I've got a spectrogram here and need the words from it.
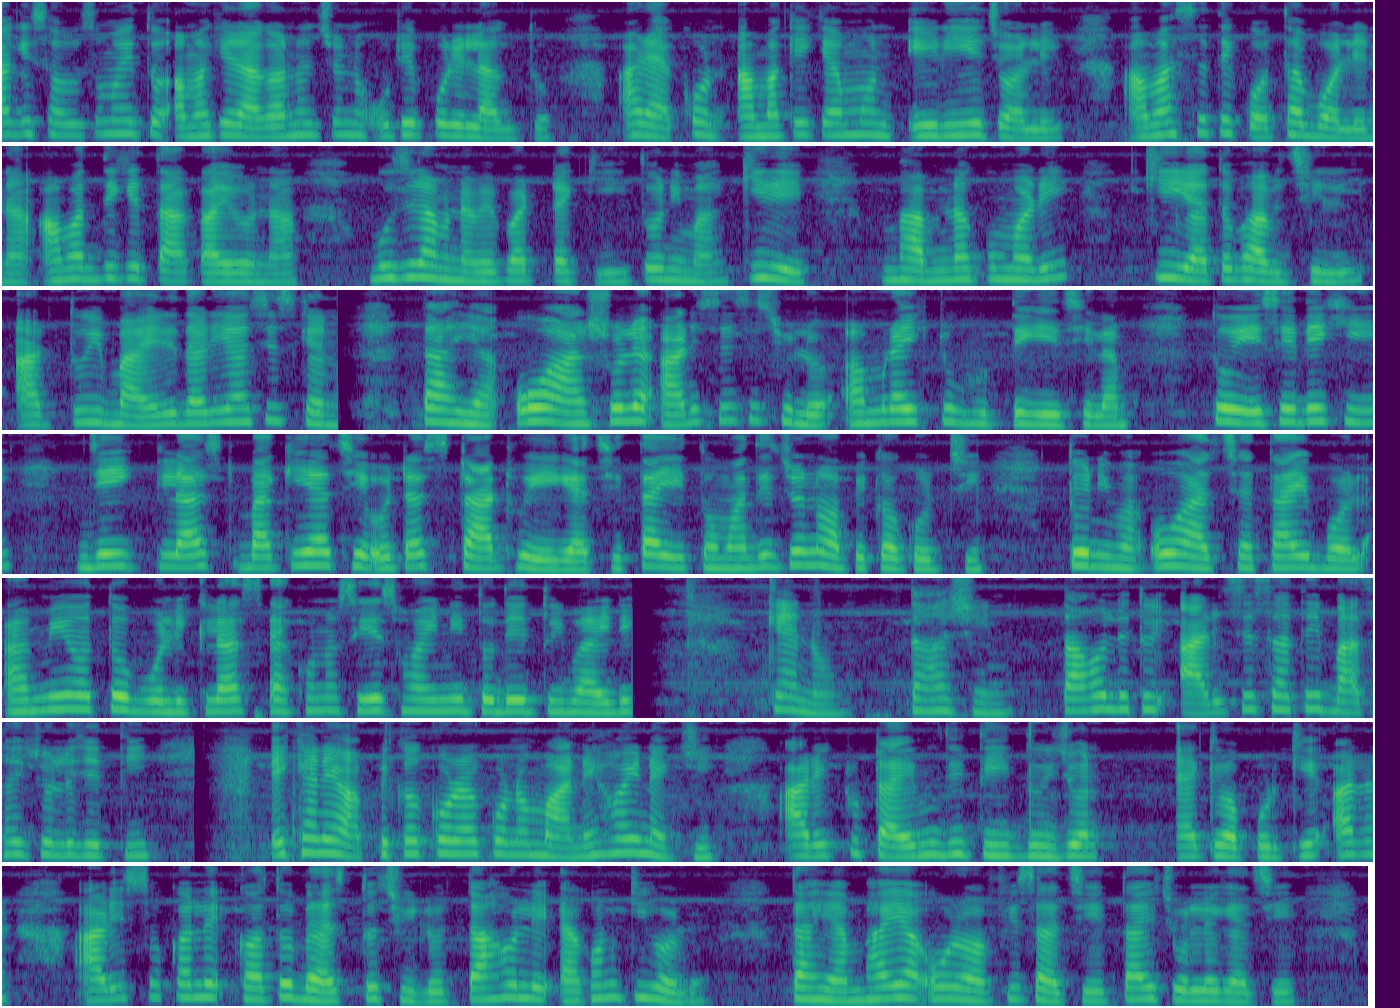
আগে সবসময় তো আমাকে রাগানোর জন্য উঠে পড়ে লাগতো। আর এখন আমাকে কেমন এড়িয়ে চলে? আমার সাথে কথা বলে না, আমার দিকে তাকায়ও না। বুঝলাম না ব্যাপারটা কি। তনিমা, কিরে? ভাবনা কুমারী কি এত ভাবছিলি? আর তুই বাইরে দাঁড়িয়ে আছিস কেন? তাহিয়া ও আসলে আরিস এসেছিল আমরা একটু ঘুরতে গিয়েছিলাম। তো এসে দেখি যেই ক্লাস বাকি আছে ওটা স্টার্ট হয়ে গেছে তাই তোমাদের জন্য অপেক্ষা করছি। তনিমা ও আচ্ছা তাই বল আমিও তো বলি ক্লাস এখনও শেষ হয়নি তোদের তুই বাইরে কেন? তাহসিন তাহলে তুই আরিসের সাথেই বাসায় চলে যেতি? এখানে অপেক্ষা করার কোনো মানে হয় নাকি? আর একটু টাইম দিতি দুইজন একে অপরকে। আর আরিস সকালে কত ব্যস্ত ছিল তাহলে এখন কী হলো? তাহিয়া ভাইয়া, ওর অফিস আছে, তাই চলে গেছে।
